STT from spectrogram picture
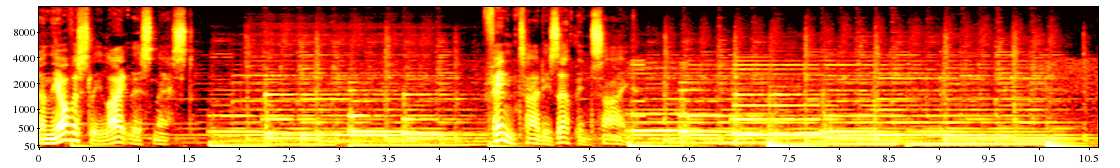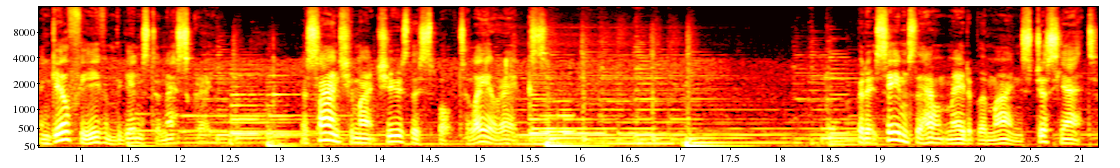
And they obviously like this nest. Finn tidies up inside. And Gylfie even begins to nest scrape, a sign she might choose this spot to lay her eggs. But it seems they haven't made up their minds just yet.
